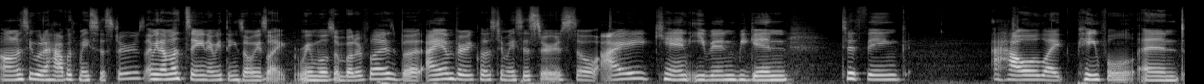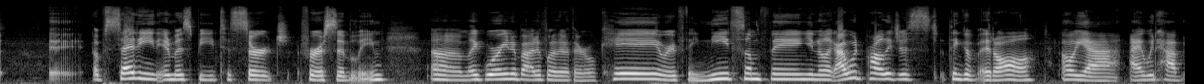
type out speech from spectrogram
honestly what I have with my sisters. I mean, I'm not saying everything's always like rainbows and butterflies, but I am very close to my sisters, so I can't even begin to think how like painful and uh, upsetting it must be to search for a sibling. Um, like worrying about if whether they're okay or if they need something. You know, like I would probably just think of it all. Oh, yeah. I would have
